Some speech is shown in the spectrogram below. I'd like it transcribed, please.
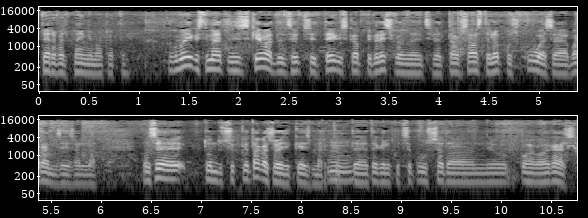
tervelt mängima hakata. no kui ma õigesti mäletan, siis kevadel sa ütlesid Davis Cupi pressikonverentsil, et tahaks aasta lõpus kuuesaja parema seis olla. no see tundus niisugune tagasihoidlik eesmärk mm, -hmm. et äh, tegelikult see kuussada on ju kohe-kohe käes.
